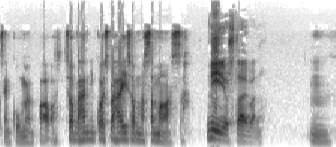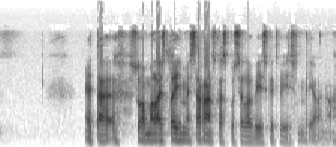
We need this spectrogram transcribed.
sen kummempaa ole. Se on vähän niin kuin olisi vähän isommassa maassa. Niin just aivan. Mm. Että suomalaiset on ihmeessä Ranskassa, kun siellä on 55 miljoonaa.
